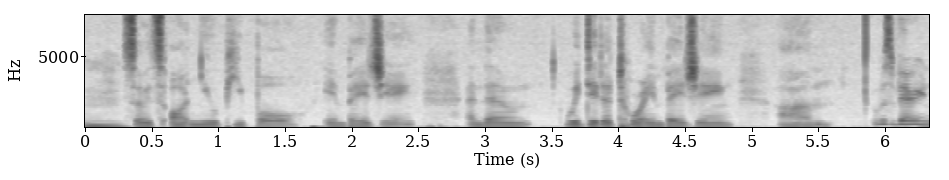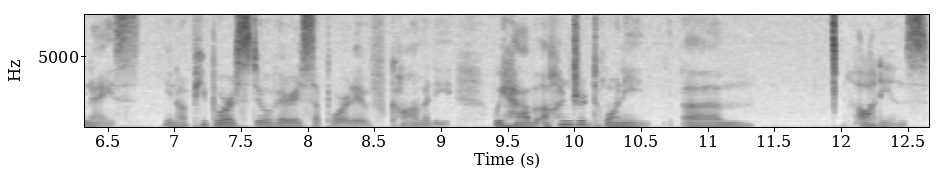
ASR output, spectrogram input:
Mm. So it's all new people in Beijing. And then we did a tour in Beijing. Um, it was very nice. You know, people are still very supportive comedy. We have 120 um, audience.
